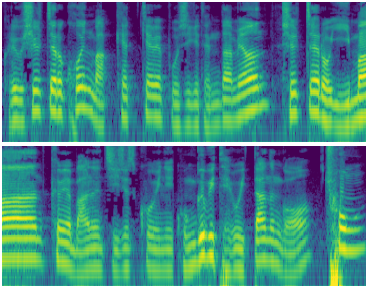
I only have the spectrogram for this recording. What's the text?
그리고 실제로 코인 마켓캡에 보시게 된다면 실제로 이만큼의 많은 Jesus 코인이 공급이 되고 있다는 거, 총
